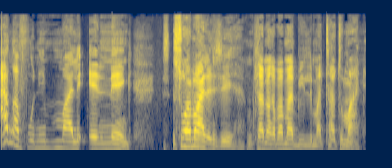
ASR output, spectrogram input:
angafuni imali eningi. Siwabale nje mhlawumbe ngaba mabili mathathu mani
